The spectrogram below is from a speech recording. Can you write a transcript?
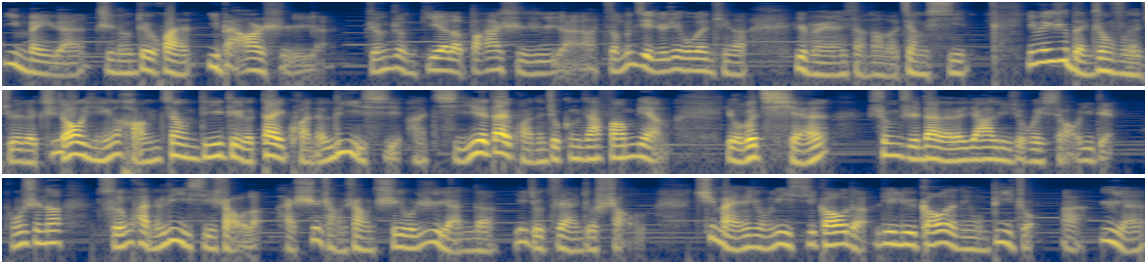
一美元只能兑换一百二十日元，整整跌了八十日元啊！怎么解决这个问题呢？日本人想到了降息，因为日本政府呢觉得，只要银行降低这个贷款的利息啊，企业贷款呢就更加方便了，有了钱，升值带来的压力就会小一点。同时呢，存款的利息少了，哎，市场上持有日元的也就自然就少了，去买那种利息高的、利率高的那种币种啊，日元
